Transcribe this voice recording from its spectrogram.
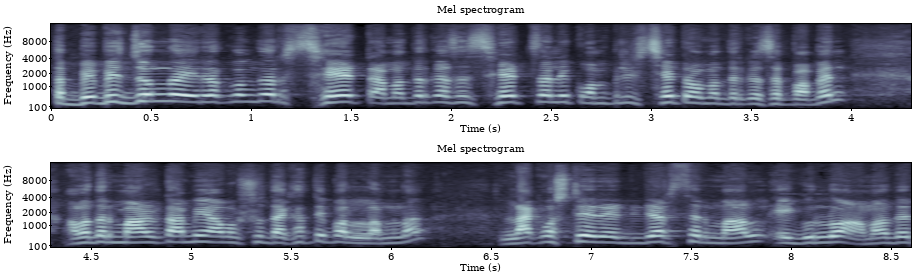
তা বেবির জন্য এরকম সেট আমাদের কাছে সেট চালি কমপ্লিট সেটও আমাদের কাছে পাবেন। আমাদের মালটা আমি অবশ্য দেখাতে পারলাম না। লাকোস্টের এডিডার্সের মাল, এগুলো আমাদের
